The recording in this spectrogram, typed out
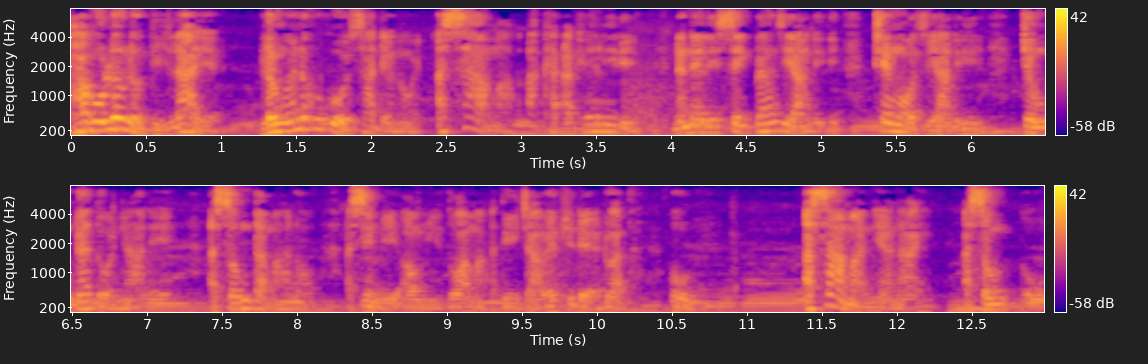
ဘာကိုလှုပ်လို့ဒီလရဲ့လုပ်ငန်းတစ်ခုကိုစတင်လို့အစမှာအခက်အခဲလေးတွေနည်းနည်းလေးစိတ်ပန်းစရာလေးတွေထင်ပေါ်စရာလေးတွေကြုံတတ်တော်ညာလေအဆုံးတတ်မှာတော့အဆင်ပြေအောင်မြင်သွားမှာအသေးချာပဲဖြစ်တဲ့အတွက်ဟိုအစမှညံတိုင်းအဆုံးဟို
